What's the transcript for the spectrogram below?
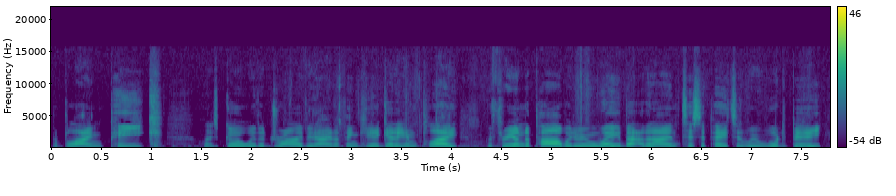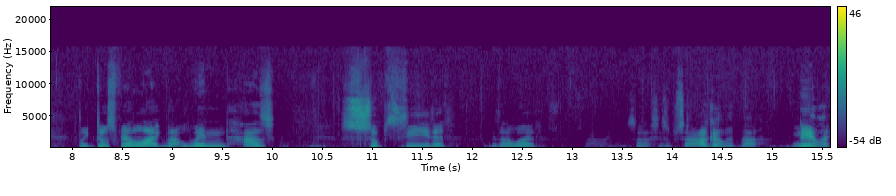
the blind peak. Let's go with a driving iron, I think, here, get it in play. We're three under par, we're doing way better than I anticipated we would be, but it does feel like that wind has subsided. Is that a word? So that's a subside. I'll go with that. Nearly.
